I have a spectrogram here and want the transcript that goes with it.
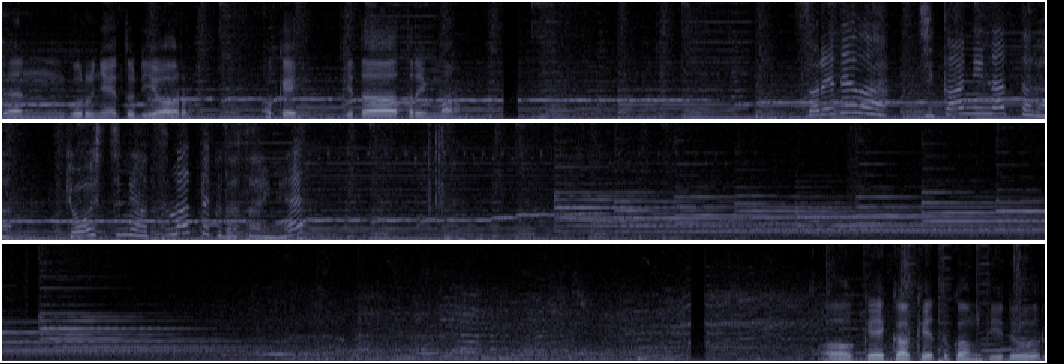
dan gurunya itu Dior. Oke, okay, kita terima. Oke, kakek tukang tidur.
